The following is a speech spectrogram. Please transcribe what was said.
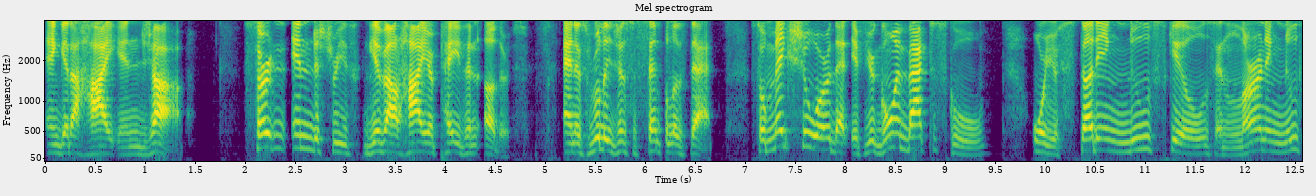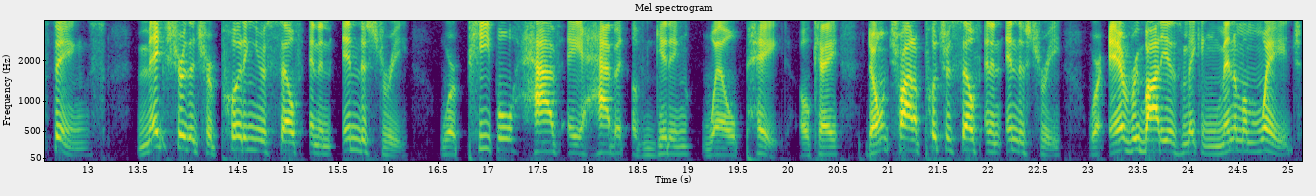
and get a high-end job. Certain industries give out higher pay than others. And it's really just as simple as that. So make sure that if you're going back to school or you're studying new skills and learning new things, make sure that you're putting yourself in an industry where people have a habit of getting well paid, okay? Don't try to put yourself in an industry where everybody is making minimum wage,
